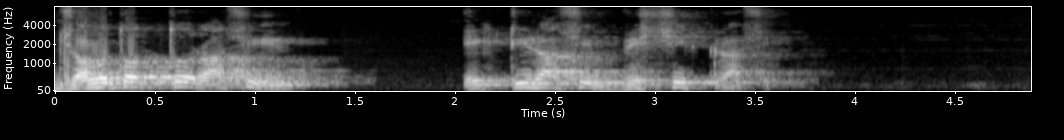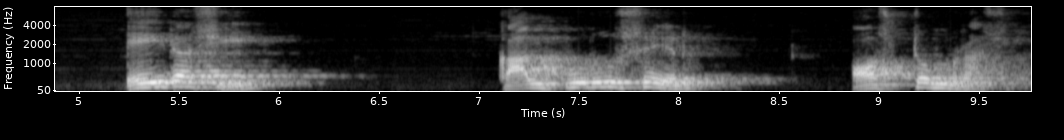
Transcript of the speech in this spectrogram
জলতত্ত্ব রাশির একটি রাশি বৃশ্চিক রাশি। এই রাশি কালপুরুষের অষ্টম রাশি।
